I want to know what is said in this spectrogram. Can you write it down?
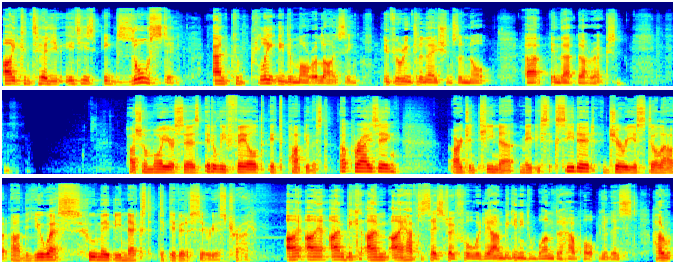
I can tell you it is exhausting and completely demoralizing if your inclinations are not uh, in that direction. Pasha Moyer says Italy failed its populist uprising. Argentina may be succeeded. Jury is still out on the U.S. Who may be next to give it a serious try? I, I, I'm, bec- I'm, I have to say straightforwardly, I'm beginning to wonder how populist, how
